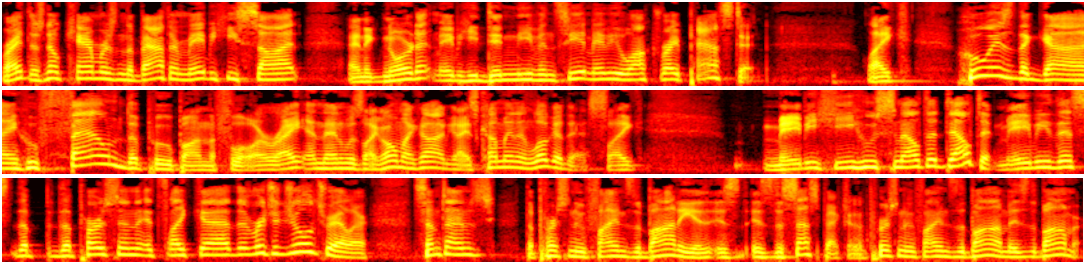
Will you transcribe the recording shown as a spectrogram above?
Right? There's no cameras in the bathroom. Maybe he saw it and ignored it. Maybe he didn't even see it. Maybe he walked right past it. Like, who is the guy who found the poop on the floor, right? And then was like, oh my God, guys, come in and look at this. Like, maybe he who smelt it dealt it. Maybe this, the, the person, it's like uh, the Richard Jewell trailer. Sometimes the person who finds the body is, is, is the suspect, or the person who finds the bomb is the bomber.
